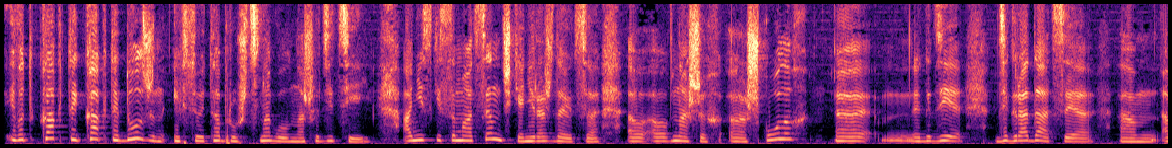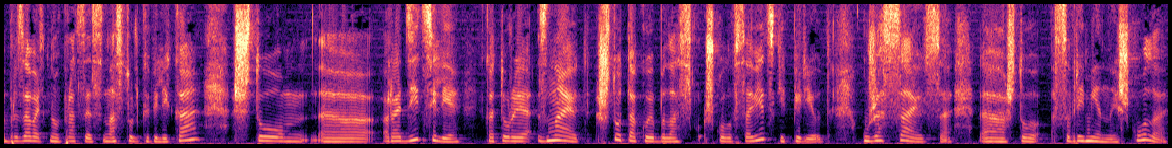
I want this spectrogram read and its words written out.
И вот как ты, как ты должен, и все это обрушится на голову наших детей. А низкие самооценочки, они рождаются э, э, в наших школах, Э, где деградация эм, образовательного процесса настолько велика, что э, родители, которые знают, что такое была школа в советский период, ужасаются, э, что современная школа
